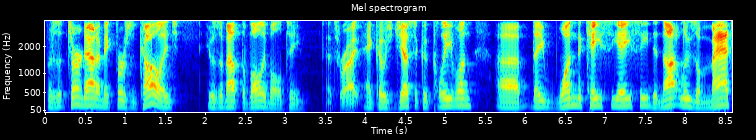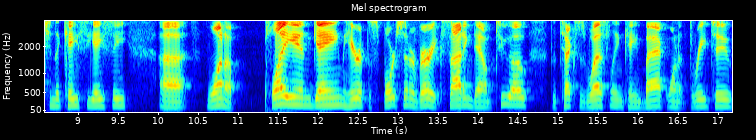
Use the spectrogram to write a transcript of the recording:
but as it turned out at McPherson College it was about the volleyball team That's right. and Coach Jessica Cleveland. Uh, they won the KCAC, did not lose a match in the KCAC, uh, won a play in game here at the Sports Center. Very exciting. Down 2 0. The Texas Wesleyan came back, won at 3 2.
